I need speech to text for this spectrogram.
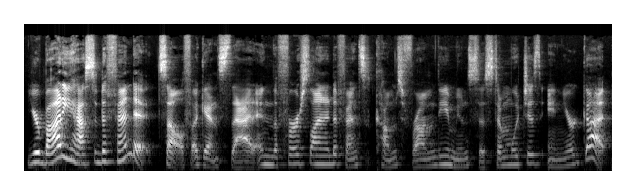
your body has to defend itself against that. And the first line of defense comes from the immune system, which is in your gut.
